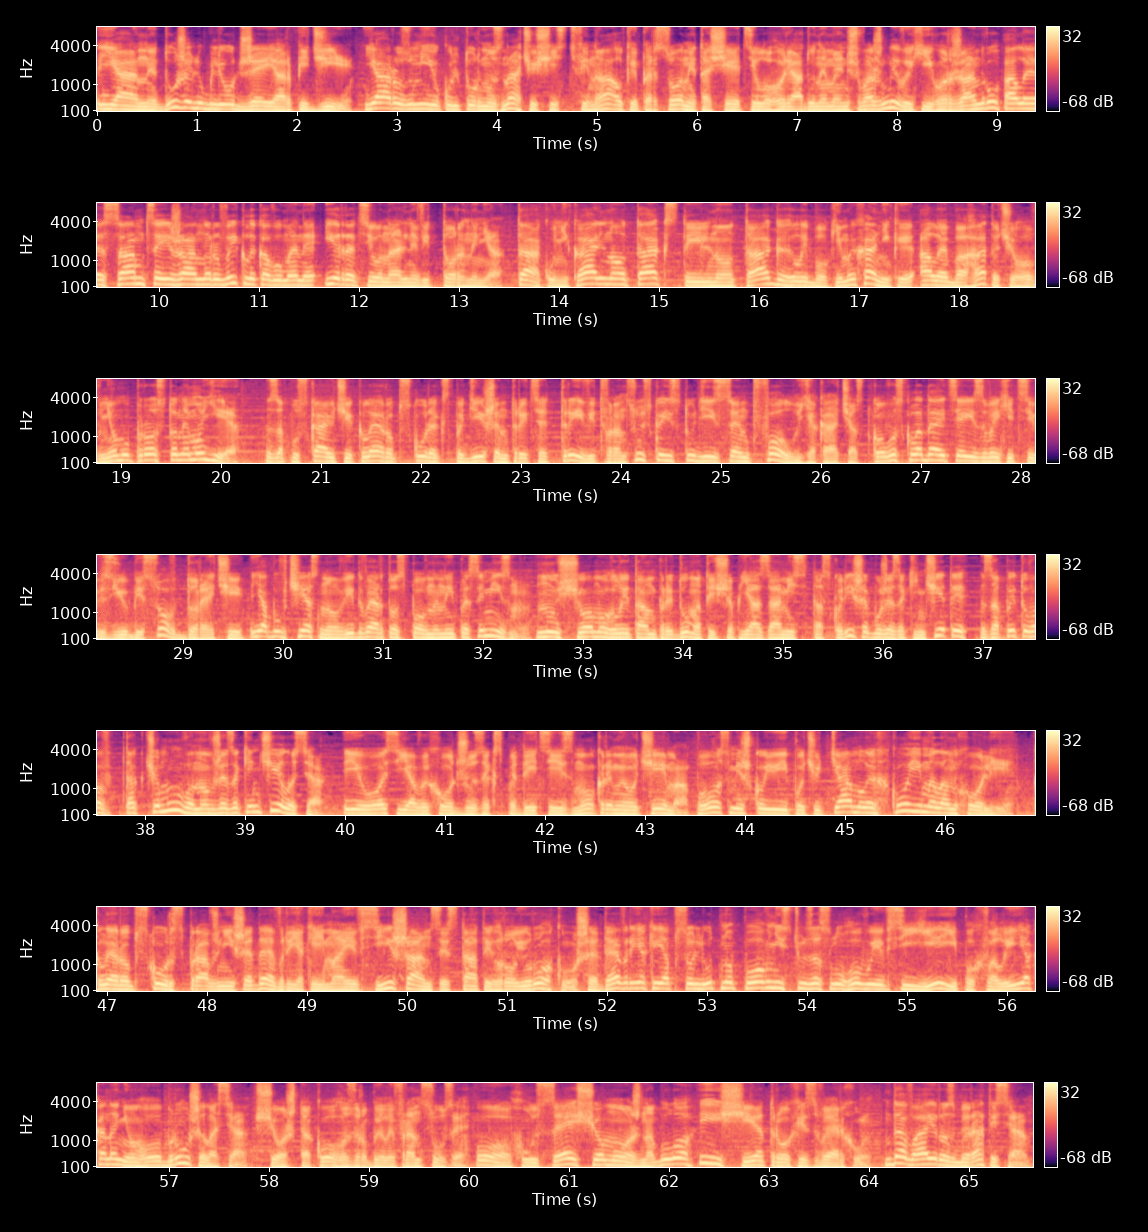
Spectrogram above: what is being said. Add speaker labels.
Speaker 1: Я не дуже люблю JRPG. Я розумію культурну значущість, фіналки, персони та ще цілого ряду не менш важливих ігор жанру, але сам цей жанр викликав у мене ірраціональне відторгнення. Так унікально, так стильно, так глибокі механіки, але багато чого в ньому просто не моє. Запускаючи Clair Obscure Expedition 33 від французької студії Sandfall, яка частково складається із вихідців з Ubisoft, до речі, я був чесно відверто сповнений песимізму. Ну що могли там придумати, щоб я замість та скоріше б уже закінчити, запитував, так чому воно вже закінчилося? І ось я виходжу з експедиції з мокрими очима, посмішкою і почуттям легкої меланхолії. Clair Obscure – справжній шедевр, який має всі шанси стати грою року. Шедевр, який абсолютно повністю заслуговує всієї похвали, яка на нього обрушилася. Що ж такого зробили французи? Ох, усе, що можна було, і ще трохи зверху. Давай розбиратися.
